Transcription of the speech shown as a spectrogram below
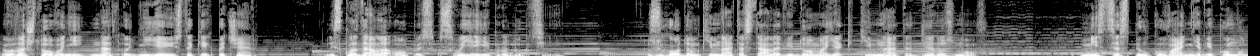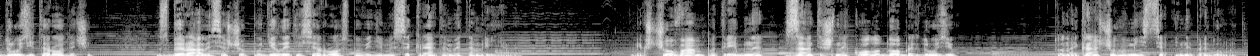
влаштованій над однією з таких печер, і складала опис своєї продукції. Згодом кімната стала відома як кімната для розмов, місце спілкування, в якому друзі та родичі збиралися, щоб поділитися розповідями, секретами та мріями. Якщо вам потрібне затишне коло добрих друзів, то найкращого місця і не придумати.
